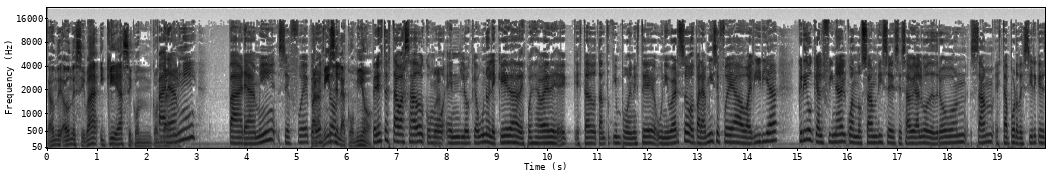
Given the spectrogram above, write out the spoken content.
¿A dónde, a dónde se va y qué hace con, con Para Dani? mí, para mí se fue, pero Para mí se la comió. Pero esto está basado como Claro. en lo que a uno le queda después de haber eh, estado tanto tiempo en este universo. Para mí se fue a Valiria. Creo que al final cuando Sam dice se sabe algo de Drogon, Sam está por decir que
